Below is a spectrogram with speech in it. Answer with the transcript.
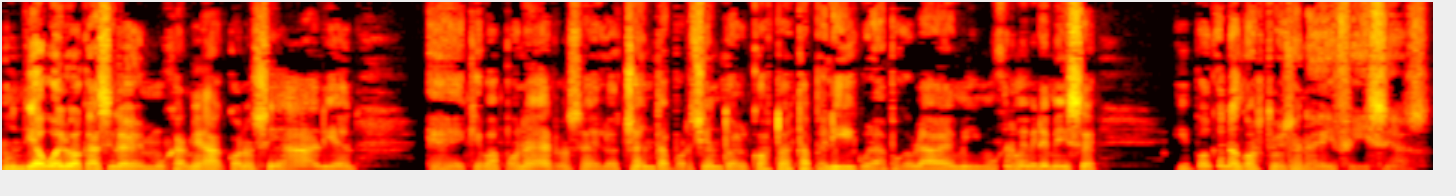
Un día vuelvo a casa y le digo a mi mujer, mira, conocí a alguien eh, que va a poner, no sé, el 80% del costo de esta película, porque bla, bla, mi mujer me mira y me dice, ¿y por qué no construyen edificios?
